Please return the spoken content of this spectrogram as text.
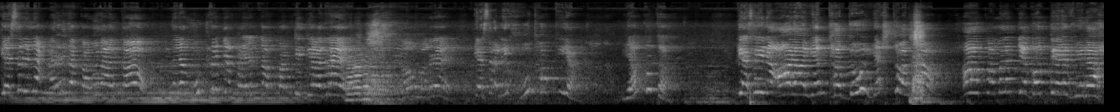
ಕೆಸರಿನ ಹರಡಿದ ಕಮಲ ಅಂತ ನನ್ನ ಮುಟ್ಲಿಕ್ಕೆ ಪ್ರಯತ್ನ ಪಟ್ಟಿದ್ಯಾದ್ರೆ ನೋ ಮಗಳೇ ಕೆಸರಲ್ಲಿ ಹೂತ್ ಹೋಗ್ತೀಯ? ಯಾಕಂತ ಕೆಸರಿನ ಆಳ ಎಂಥದ್ದು? ಎಷ್ಟು ಅಂತ ಆ ಕಮಲಕ್ಕೆ ಗೊತ್ತೇ ವಿನಃ.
